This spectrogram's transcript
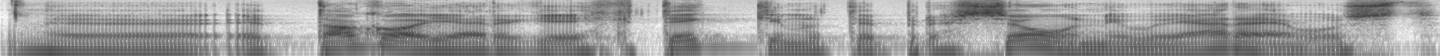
et tagajärgi ehk tekkinud depressiooni või ärevust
